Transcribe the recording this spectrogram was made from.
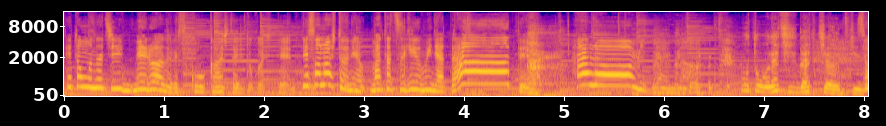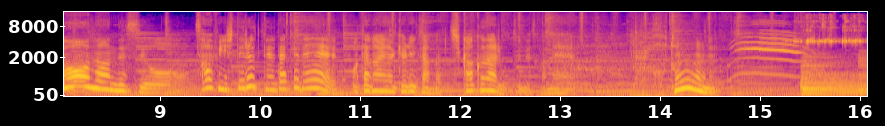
で友達メールアドレス交換したりとかしてでその人にまた次海にあったらあーって「Hello」みたいな。もう友達になっちゃうっていう。そうなんですよ。サーフィンしてるっていうだけでお互いの距離感が近くなるっていうんですかね。うん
